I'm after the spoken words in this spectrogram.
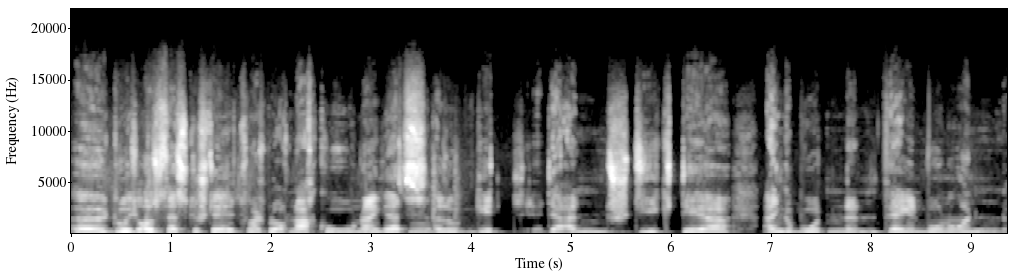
äh, durchaus festgestellt, zum Beispiel auch nach Corona jetzt, also geht der Anstieg der angebotenen Ferienwohnungen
